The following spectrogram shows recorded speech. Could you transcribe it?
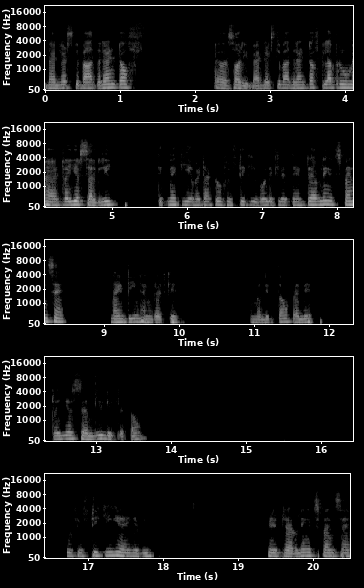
बैड डेट्स के बाद rent of sorry bad debts के बाद रेंट ऑफ़ क्लब रूम है ट्रेयर सैलरी कितने की है बेटा? टू फिफ्टी की, वो लिख लेते हैं। ट्रेवलिंग एक्सपेंस है नाइनटीन हंड्रेड के। मैं लिखता हूँ पहले। ट्रेयर सैलरी लिख लेता हूँ। टू फिफ्टी की है ये भी। फिर ट्रेवलिंग एक्सपेंस है।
